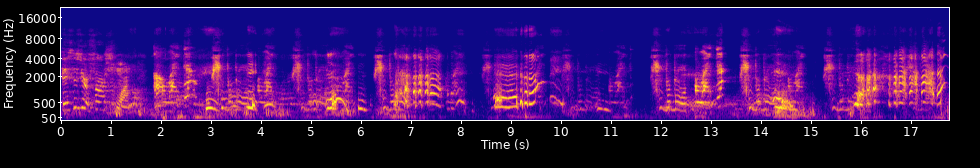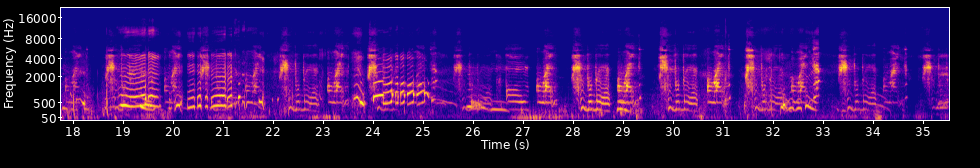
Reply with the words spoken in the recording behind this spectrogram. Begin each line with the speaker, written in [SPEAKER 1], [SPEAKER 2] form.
[SPEAKER 1] This is your first one. oh. Superman. Superman. Superman. Superman.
